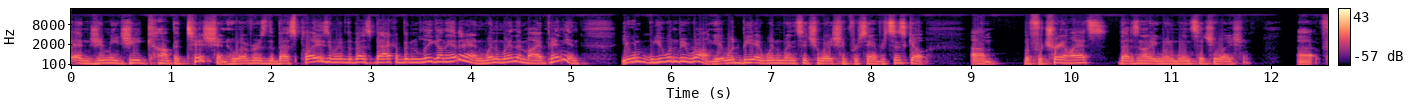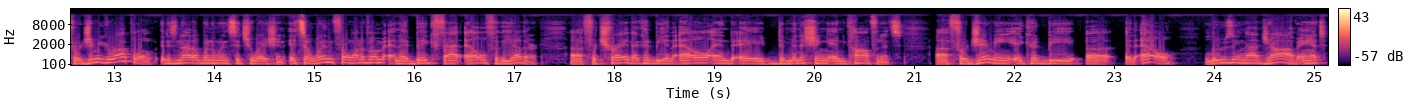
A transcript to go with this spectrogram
And Jimmy G competition. Whoever is the best plays, and we have the best backup in the league. On the other hand, win-win in my opinion. You wouldn't, you wouldn't be wrong. It would be a win-win situation for San Francisco. Um, but for Trey Lance, that is not a win-win situation. Uh, for Jimmy Garoppolo, it is not a win-win situation. It's a win for one of them and a big fat L for the other. Uh, for Trey, that could be an L and a diminishing in confidence. Uh, for Jimmy, it could be uh, an L losing that job, Ant,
